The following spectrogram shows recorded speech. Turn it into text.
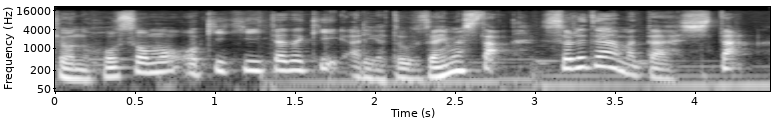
今日の放送もお聴きいただきありがとうございました。それではまた明日。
